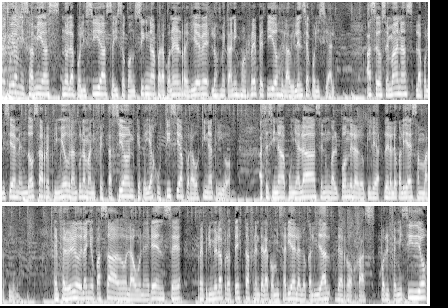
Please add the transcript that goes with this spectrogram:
Me cuidan mis amigas, no la policía, se hizo consigna para poner en relieve los mecanismos repetidos de la violencia policial. Hace dos semanas, la policía de Mendoza reprimió durante una manifestación que pedía justicia por Agostina Trigo, asesinada a puñaladas en un galpón de la, localidad de San Martín. En febrero del año pasado, la bonaerense reprimió la protesta frente a la comisaría de la localidad de Rojas por el femicidio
